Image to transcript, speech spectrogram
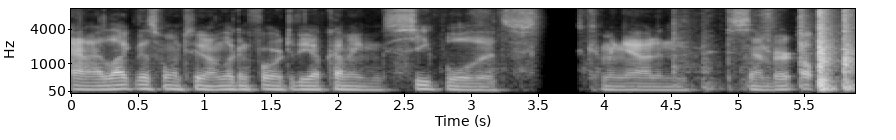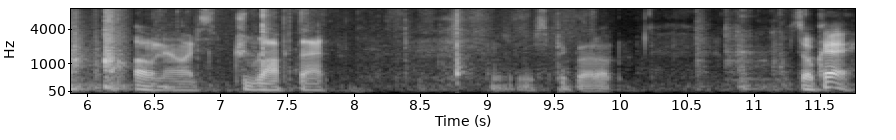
and I like this one too. I'm looking forward to the upcoming sequel that's coming out in December. Oh, oh no! I just dropped that. Just pick that up. It's okay.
